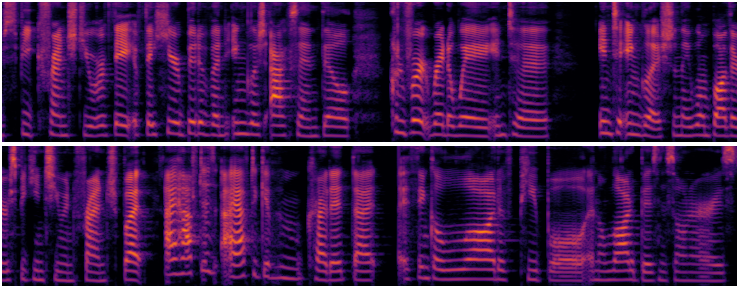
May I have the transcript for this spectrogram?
speak french to you or if they if they hear a bit of an english accent they'll convert right away into into english and they won't bother speaking to you in french. But i have to i have to give them credit that i think a lot of people and a lot of business owners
